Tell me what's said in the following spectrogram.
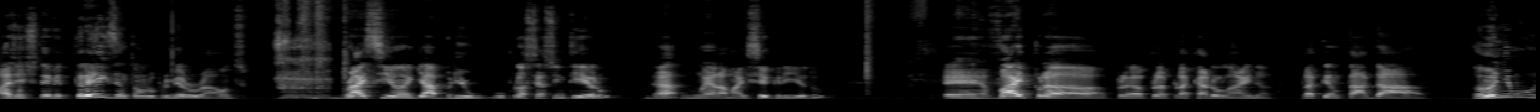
a gente teve três então no primeiro round. Bryce Young abriu o processo inteiro, né? Não era mais segredo. É, vai para Carolina para tentar dar ânimo,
